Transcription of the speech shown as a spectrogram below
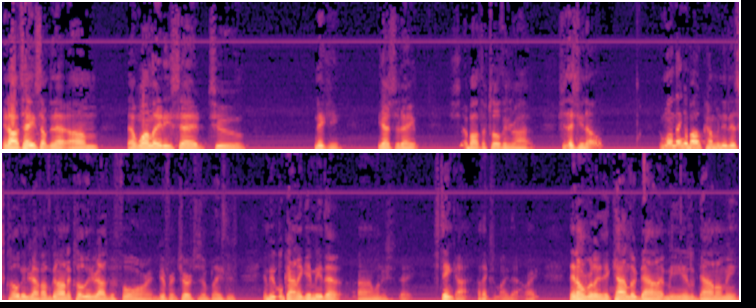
And I'll tell you something that, um, that one lady said to Nikki yesterday about the clothing drive. She says, you know, the one thing about coming to this clothing drive, I've gone to clothing drives before in different churches and places, and people kind of give me the, uh, what did she say? Stink eye. I think something like that, right? They don't really, they kind of look down at me, they look down on me.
